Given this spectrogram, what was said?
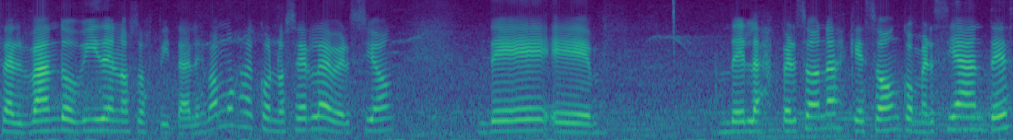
salvando vida en los hospitales. Vamos a conocer la versión de, eh, de las personas que son comerciantes,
